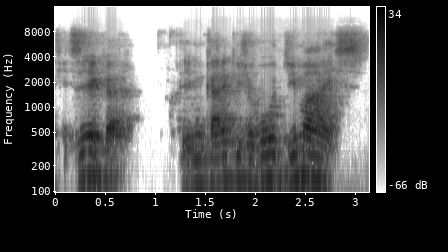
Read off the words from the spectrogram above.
te dizer, cara, teve um cara que jogou demais.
